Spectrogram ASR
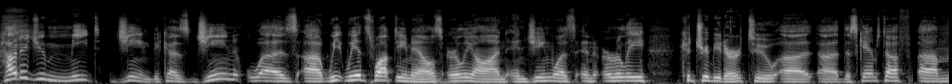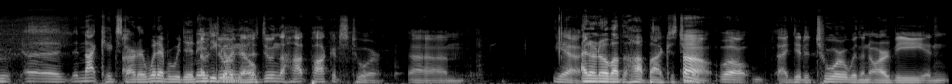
how did you meet Gene? Because Gene was uh, we we had swapped emails early on, and Gene was an early contributor to uh, uh, the scam stuff, um, uh, not Kickstarter, whatever we did, I was, doing, I was doing the Hot Pockets tour. Um, yeah. I don't know about the hot Pockets tour. Oh well, I did a tour with an RV and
